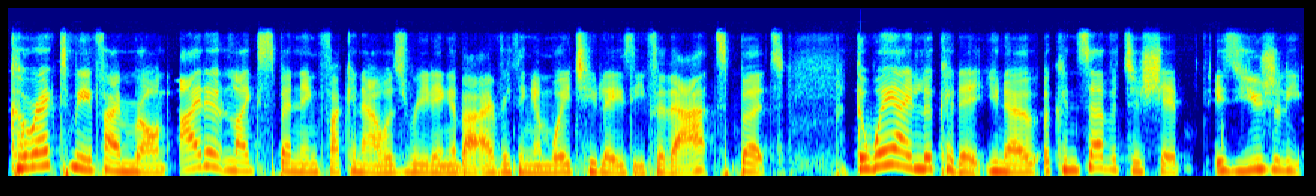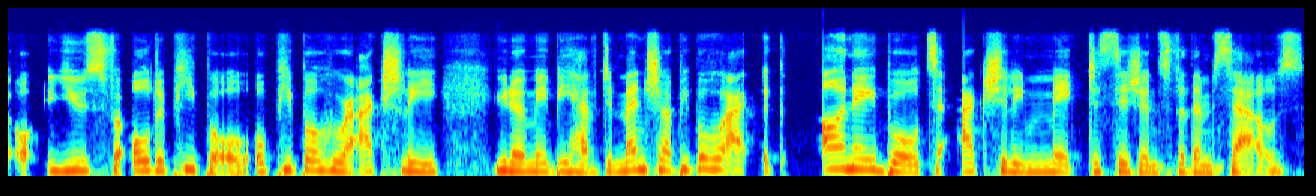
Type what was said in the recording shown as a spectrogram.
correct me if I'm wrong, I don't like spending fucking hours reading about everything. I'm way too lazy for that. But the way I look at it, you know, a conservatorship is usually uh, used for older people or people who are actually, you know, maybe have dementia, people who unable to actually make decisions for themselves.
